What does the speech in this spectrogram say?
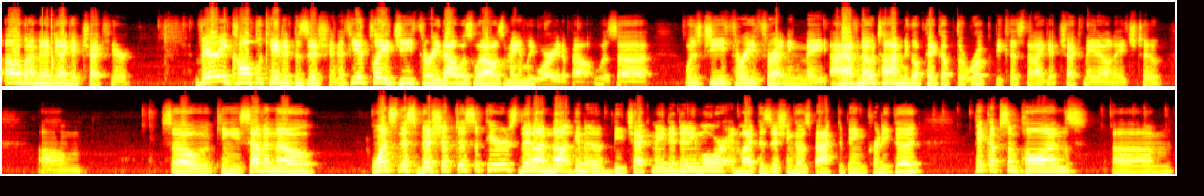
Oh, but maybe I get check here. Very complicated position. If he had played g3, that was what I was mainly worried about, was uh, was g3 threatening mate. I have no time to go pick up the rook because then I get checkmate on h2. Um, so king e7 though. Once this bishop disappears, then I'm not going to be checkmated anymore, and my position goes back to being pretty good. Pick up some pawns, um,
